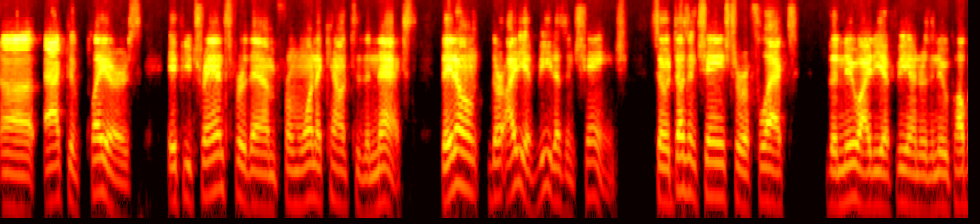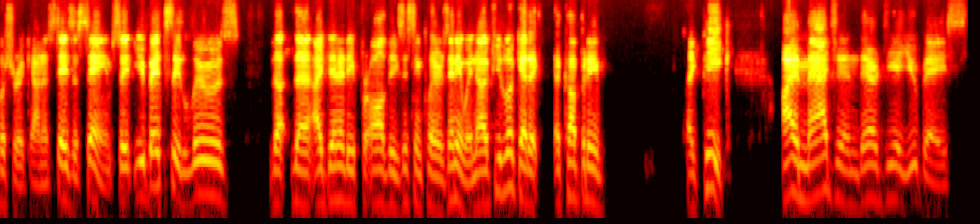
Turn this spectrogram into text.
uh, active players, if you transfer them from one account to the next, they don't their IDFV doesn't change. So it doesn't change to reflect the new IDFV under the new publisher account. It stays the same. So you basically lose the, the identity for all the existing players anyway. Now, if you look at a, a company like Peak, I imagine their DAU base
